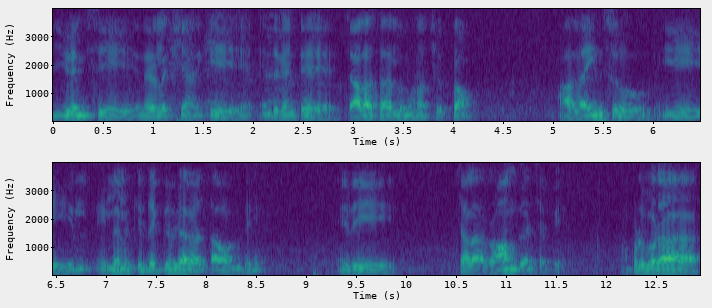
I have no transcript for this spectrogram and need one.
జిఎంసి నిర్లక్ష్యానికి ఎందుకంటే చాలాసార్లు మనం చెప్పాం ఆ లైన్స్ ఈ ఇల్- ఇళ్ళకి దగ్గరగా వెళ్తూ ఉంది. ఇది చాలా రాంగ్ అని చెప్పి. అప్పుడు కూడా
